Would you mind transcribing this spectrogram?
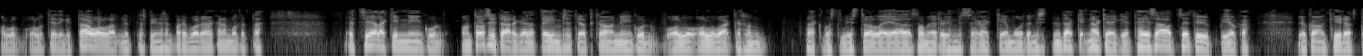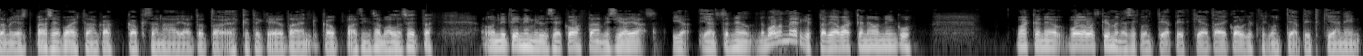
ollut, ollut tietenkin tauolla nyt tässä viimeisen parin vuoden aikana, mutta että, että sielläkin niin kuin on tosi tärkeää, että ihmiset, jotka on niin kuin ollut, ollut vaikka sun sähköpostilistoilla ja someryhmissä ja kaikkea muuta, niin sitten ne näkeekin, että hei, sä oot se tyyppi, joka, joka on kirjoittanut ja sitten pääsee vaihtamaan kaksi sanaa ja tota, ehkä tekee jotain kauppaa siinä samalla. Se, että on niitä inhimillisiä kohtaamisia ja, ja, ja että ne, ne voi olla merkittäviä, vaikka ne on niin kuin vaikka ne voi olla 10 sekuntia pitkiä tai 30 sekuntia pitkiä, niin,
